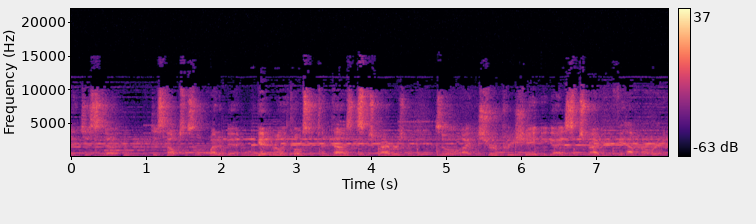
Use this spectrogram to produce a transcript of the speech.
it just uh, it just helps us look quite a bit. We're getting really close to 10,000 subscribers, so I'd sure appreciate you guys subscribing if you haven't already.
